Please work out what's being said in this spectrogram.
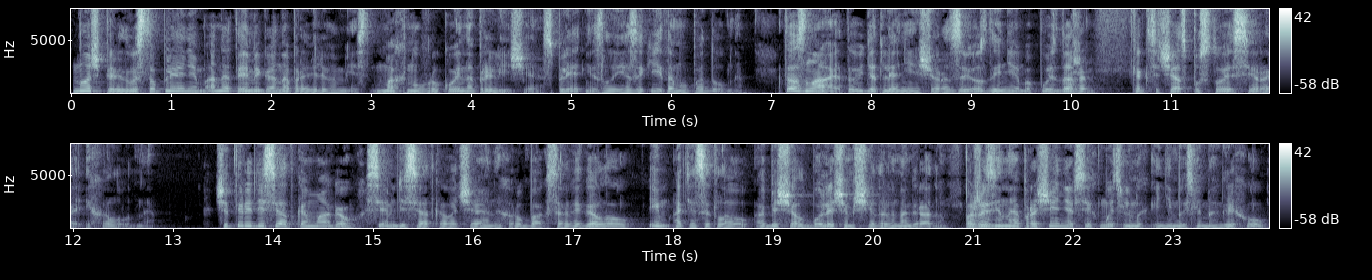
Ночь перед выступлением Анетта и Мегана провели вместе, махнув рукой на приличие, сплетни, злые языки и тому подобное. Кто знает, увидят ли они еще раз звезды и небо, пусть даже, как сейчас, пустое, серое и холодное. Четыре десятка магов, семь десятков отчаянных рубак сорвиголов, им отец Итлау обещал более чем щедрую награду. Пожизненное прощение всех мыслимых и немыслимых грехов,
